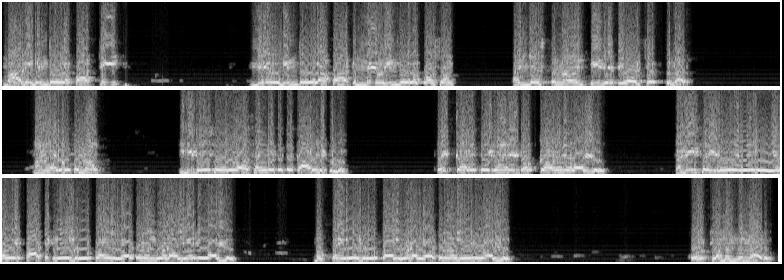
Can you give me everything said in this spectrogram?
మాది హిందువుల పార్టీ మేము హిందువుల పార్టీ మేము హిందువుల కోసం పనిచేస్తున్నామని బీజేపీ వాళ్ళు చెప్తున్నారు. మనం అడుగుతున్నాం ఈ దేశంలో అసంఘటిత కార్మికులు రెక్కాడితే కానీ డొక్కాడని వాళ్ళు. కనీసం ఇరవై వేలు ఇరవై పాతిక వేల రూపాయలు వేతనం కూడా లేని వాళ్ళు. ముప్పై వేల రూపాయలు కూడా వేతనం లేని వాళ్ళు. కోట్ల మంది ఉన్నారు.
